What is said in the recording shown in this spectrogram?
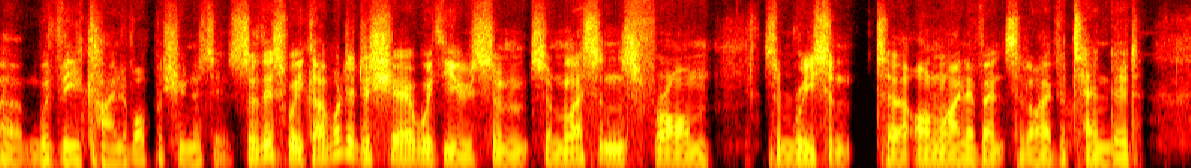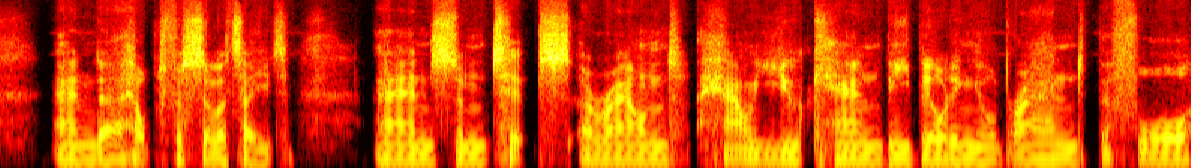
uh, with these kind of opportunities. So this week, I wanted to share with you some some lessons from some recent uh, online events that I've attended and uh, helped facilitate, and some tips around how you can be building your brand before,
